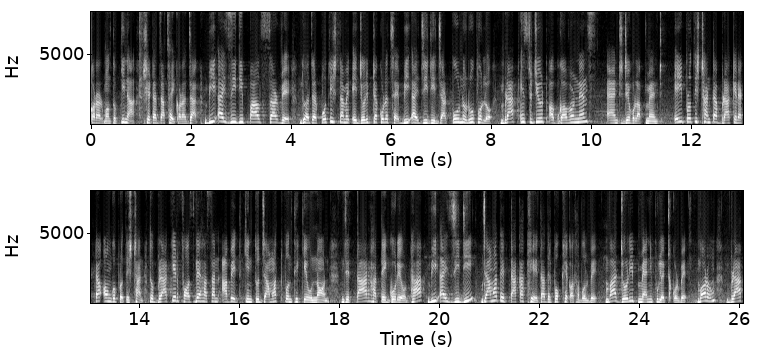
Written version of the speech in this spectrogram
করার মতো কিনা সেটা যাচাই করা যাক। বিআইজিডি পালস সার্ভে দু হাজার পঁচিশ নামের এই জরিপটা করেছে বিআইজিডি, যার পূর্ণ রূপ হলো BRAC Institute of Governance and Development. এই প্রতিষ্ঠানটা ব্র্যাকের একটা অঙ্গ প্রতিষ্ঠান। তো ব্র্যাকের ফজলে হাসান আবেদ কিন্তু জামাতপন্থী কেউ নন, যে তার হাতে গড়ে ওঠা বিআইজিডি জামাতের টাকা খেয়ে তাদের পক্ষে কথা বলবে বা জরিপ ম্যানিপুলেট করবে। বরং ব্র্যাক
